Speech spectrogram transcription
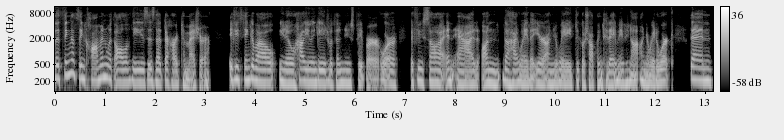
the thing that's in common with all of these is that they're hard to measure. If you think about, you know, how you engage with a newspaper or if you saw an ad on the highway that you're on your way to go shopping today, maybe not on your way to work, then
